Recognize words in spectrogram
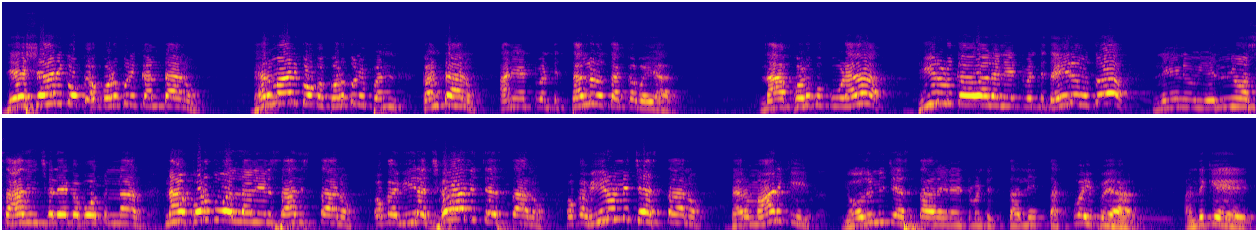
దేశానికి ఒక కొడుకుని కంటాను ధర్మానికి ఒక కొడుకుని కంటాను అనేటువంటి తల్లులు తక్కబోయారు నా కొడుకు కూడా ధీరుడు కావాలనేటువంటి ధైర్యంతో నేను ఎన్నో సాధించలేకపోతున్నాను నా కొడుకు వల్ల నేను సాధిస్తాను. ఒక వీర జవాన్ని చేస్తాను. ఒక వీరుణ్ణి చేస్తాను. ధర్మానికి యోధుణ్ణి చేస్తాననేటువంటి తల్లి తక్కువైపోయారు. అందుకే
